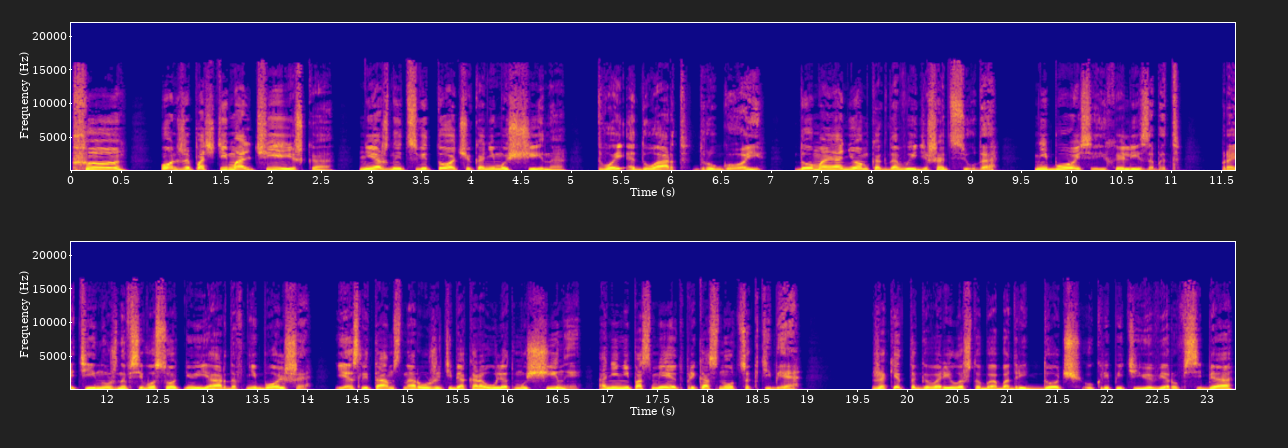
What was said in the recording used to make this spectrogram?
«Фу! Он же почти мальчишка. Нежный цветочек, а не мужчина. Твой Эдуард другой. Думай о нем, когда выйдешь отсюда. Не бойся их, Элизабет. Пройти нужно всего сотню ярдов, не больше. Если там снаружи тебя караулят мужчины, они не посмеют прикоснуться к тебе». Жакетта говорила, чтобы ободрить дочь, укрепить ее веру в себя,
